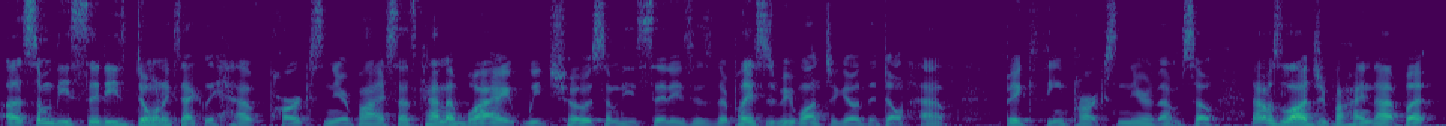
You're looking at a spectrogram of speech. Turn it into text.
uh, some of these cities don't exactly have parks nearby. So that's kind of why we chose some of these cities, is they're places we want to go that don't have big theme parks near them. So that was logic behind that. But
